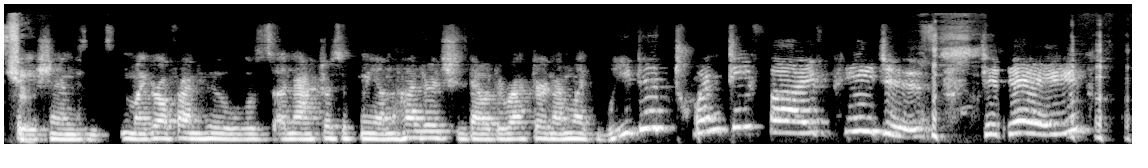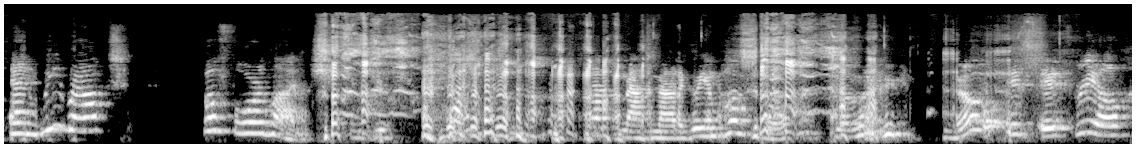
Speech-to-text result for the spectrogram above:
Sure. stations. My girlfriend, who was an actress with me on the 100, she's now a director. And I'm like, we did 25 pages today and we wrapped before lunch. That's mathematically impossible. So like, no, it's, it's real.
